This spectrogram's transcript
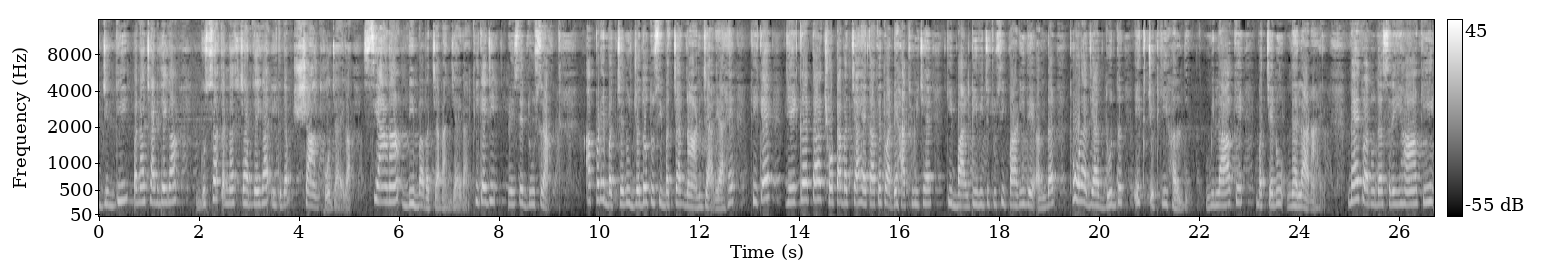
ਜਿੱਦੀ ਪਨਾ ਛੱਡ ਦੇਗਾ, ਗੁੱਸਾ ਕਰਨਾ ਛੱਡ ਦੇਗਾ, ਇੱਕਦਮ ਸ਼ਾਂਤ ਹੋ ਜਾਏਗਾ। ਸਿਆਣਾ ਬੀਬਾ ਬੱਚਾ ਬਣ ਜਾਏਗਾ। ਠੀਕ ਹੈ ਜੀ? ਇਸੇ ਦੂਸਰਾ ਆਪਣੇ ਬੱਚੇ ਨੂੰ ਜਦੋਂ ਤੁਸੀਂ ਬੱਚਾ ਨਾਣ ਜਾ ਰਿਹਾ ਹੈ, ਠੀਕ ਹੈ? ਜੇਕਰ ਤਾਂ ਛੋਟਾ ਬੱਚਾ ਹੈ ਤਾਂ ਤੇ ਤੁਹਾਡੇ ਹੱਥ ਵਿੱਚ ਹੈ ਕਿ ਬਾਲਟੀ ਵਿੱਚ ਤੁਸੀਂ ਪਾਣੀ ਦੇ ਅੰਦਰ ਥੋੜਾ ਜਿਹਾ ਦੁੱਧ, ਇੱਕ ਚੁਟਕੀ ਹਲਦੀ ਮਿਲਾ ਕੇ ਬੱਚੇ ਨੂੰ ਨਹਿਲਾਣਾ ਹੈ। ਮੈਂ ਤੁਹਾਨੂੰ ਦੱਸ ਰਹੀ ਹਾਂ ਕਿ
